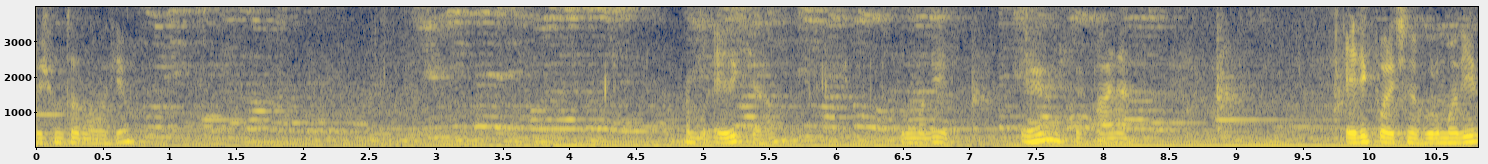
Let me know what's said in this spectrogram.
Ve şunun tadına bakayım. Ha, bu erik ya. Hurma değil. Emin misin? Aynen. Erik var içinde hurma değil,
